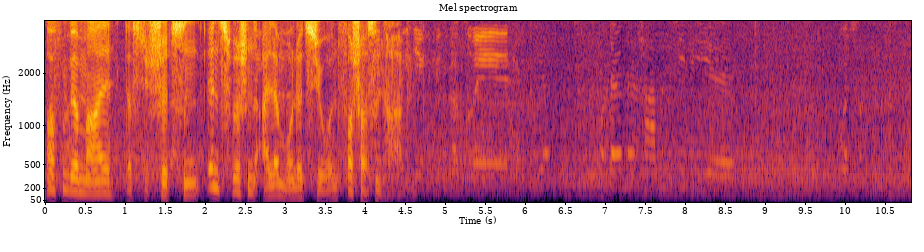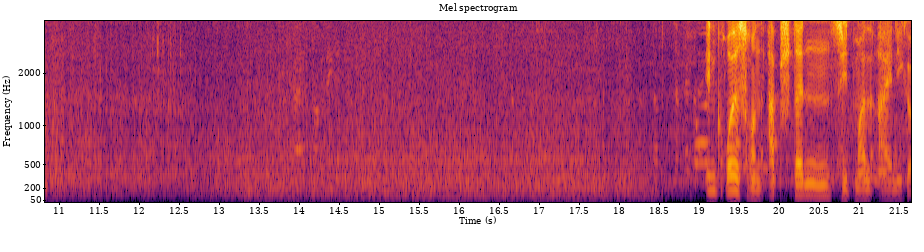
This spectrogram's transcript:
Hoffen wir mal, dass die Schützen inzwischen alle Munition verschossen haben. In größeren Abständen sieht man einige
